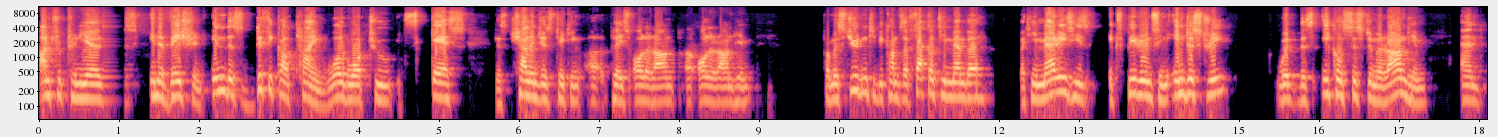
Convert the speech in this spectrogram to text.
entrepreneurs, innovation in this difficult time. World War II, it's scarce. There's challenges taking uh, place all around, uh, all around him. From a student, he becomes a faculty member, but he marries his experience in industry with this ecosystem around him. And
